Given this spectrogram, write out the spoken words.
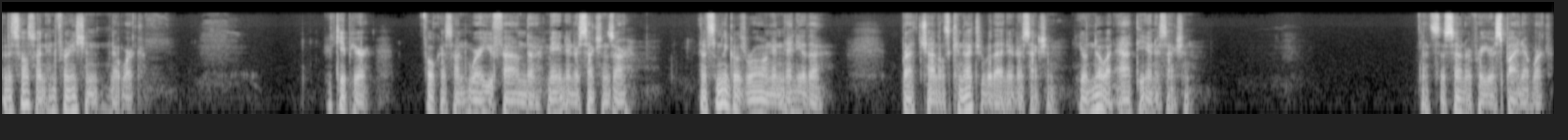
But it's also an information network. You keep your focus on where you found the main intersections are. And if something goes wrong in any of the breath channels connected with that intersection, you'll know it at the intersection. That's the center for your spy network.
